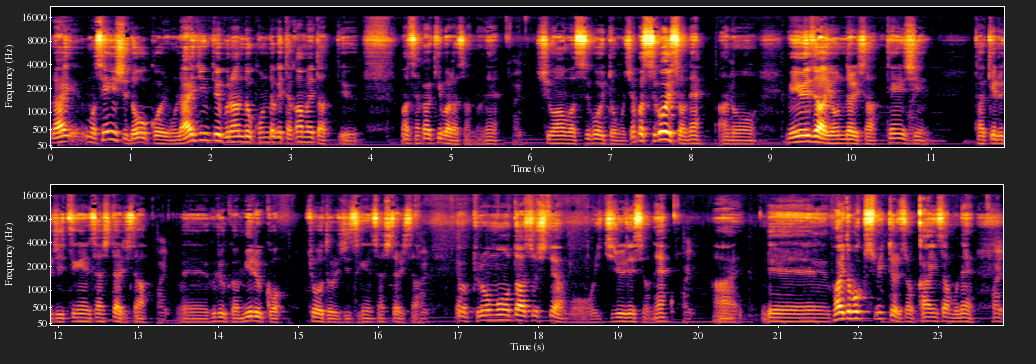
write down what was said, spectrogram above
来もう選手どうこうよりもライジンというブランドをこんだけ高めたっていう、まあ、榊原さんのねはい。手腕はすごいと思うしやっぱすごいですよね。あのメイウェザー呼んだりさ天心タケル実現させたりさ、はい。えー古くはミルコ京都ル実現させたりさ、はい。やっぱプロモーターとしてはもう一流ですよね。はい。はい。でファイトボックスフィットネスの会員さんもね、はい。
